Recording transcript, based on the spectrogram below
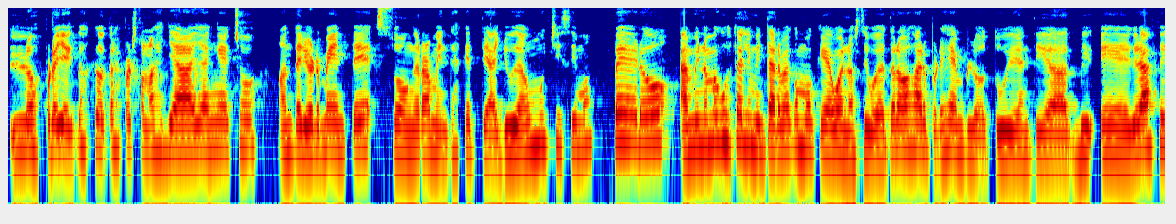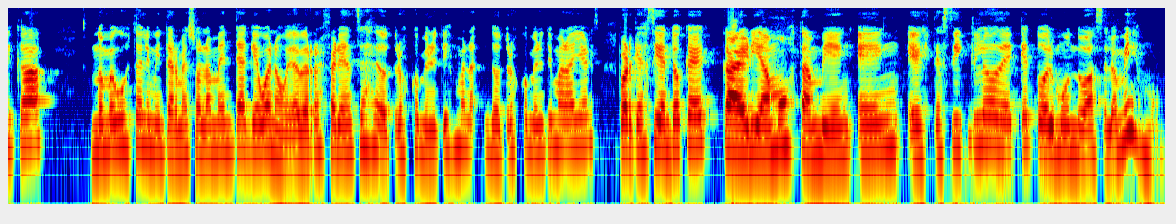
los proyectos que otras personas ya hayan hecho anteriormente son herramientas que te ayudan muchísimo, pero a mí no me gusta limitarme como que, bueno, si voy a trabajar, por ejemplo, tu identidad eh, gráfica, no me gusta limitarme solamente a que, bueno, voy a ver referencias de otros, communities de otros community managers, porque siento que caeríamos también en este ciclo de que todo el mundo hace lo mismo.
